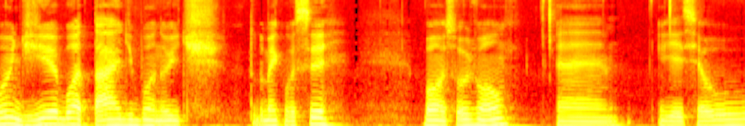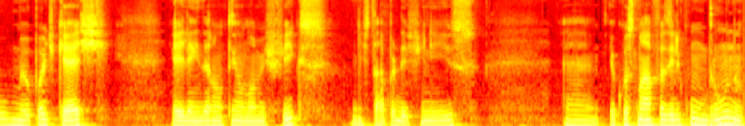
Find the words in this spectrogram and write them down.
Bom dia, boa tarde, boa noite. Tudo bem com você? Bom, eu sou o João é, e esse é o meu podcast. Ele ainda não tem um nome fixo, a gente está para definir isso. É, eu costumava fazer ele com o Bruno,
